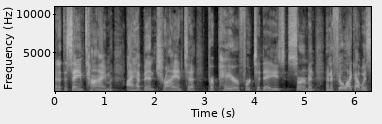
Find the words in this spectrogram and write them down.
And at the same time, I have been trying to prepare for today's sermon. And I feel like I was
